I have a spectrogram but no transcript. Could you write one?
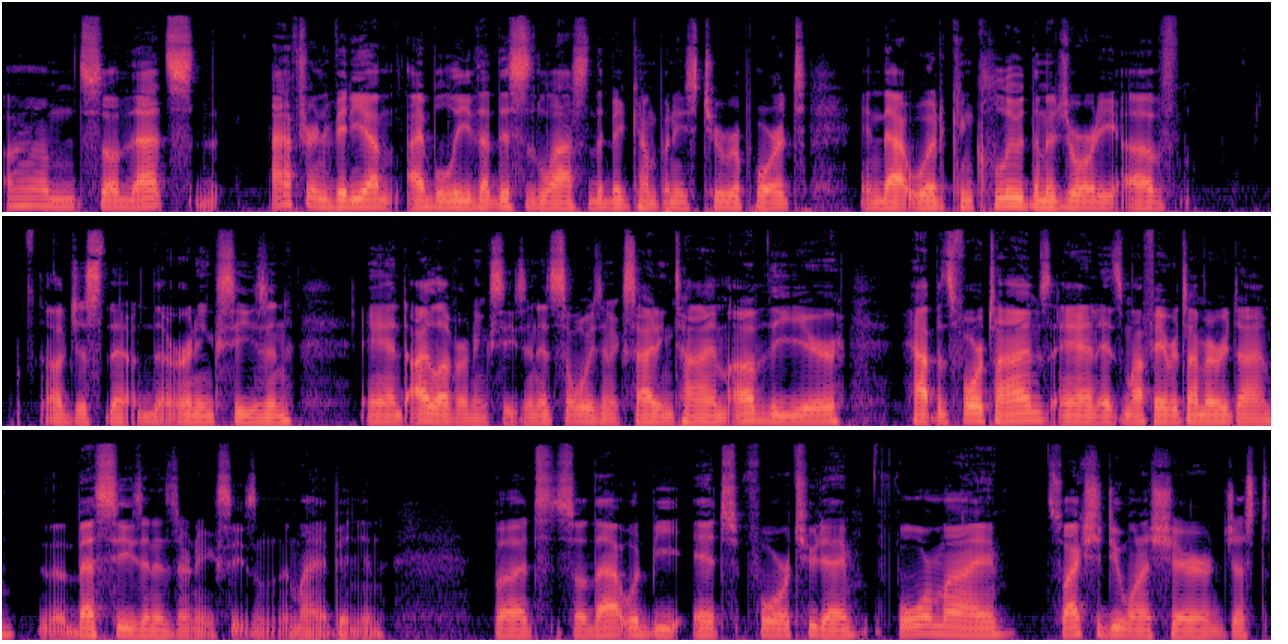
um so that's after Nvidia, I believe that this is the last of the big companies to report, and that would conclude the majority of of just the the earnings season. And I love earnings season. It's always an exciting time of the year. Happens four times, and it's my favorite time every time. The best season is earnings season, in my opinion. But so that would be it for today. For my So I actually do want to share just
